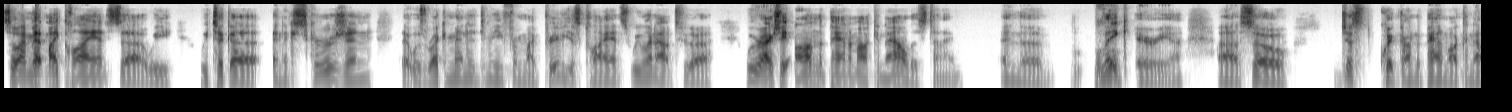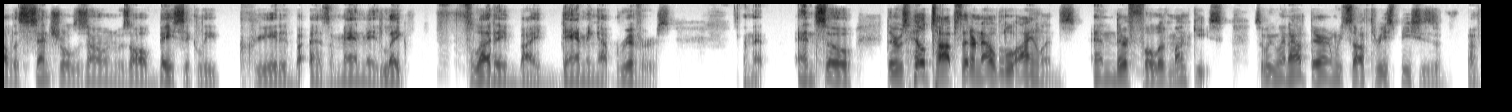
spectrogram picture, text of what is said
so i met my clients uh, we we took a an excursion that was recommended to me from my previous clients we went out to a we were actually on the panama canal this time in the lake area. Uh, so just quick on the panama canal the central zone was all basically created by, as a man-made lake flooded by damming up rivers and that and so there was hilltops that are now little islands and they're full of monkeys. So we went out there and we saw three species of, of,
